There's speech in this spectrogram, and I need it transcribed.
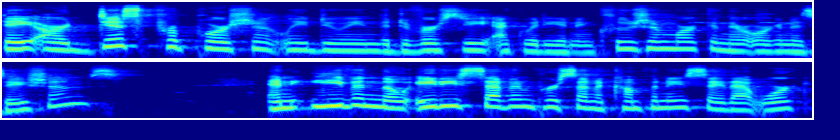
They are disproportionately doing the diversity, equity, and inclusion work in their organizations. And even though 87% of companies say that work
